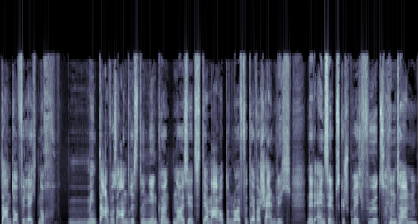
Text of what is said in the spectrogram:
dann da vielleicht noch mental was anderes trainieren könnten als jetzt der Marathonläufer, der wahrscheinlich nicht ein Selbstgespräch führt, sondern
